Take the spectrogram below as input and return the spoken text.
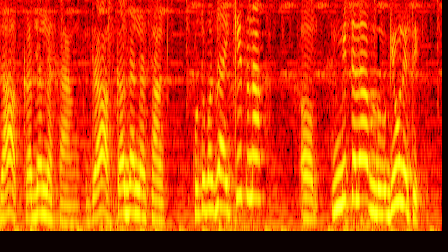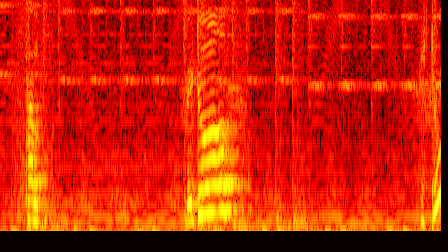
जा अक्कादांना सांग जा अक्कादांना सांग. तो माझं ऐकेच ना. अ, मी त्याला घेऊन येते. थांब. विठू? भेटू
